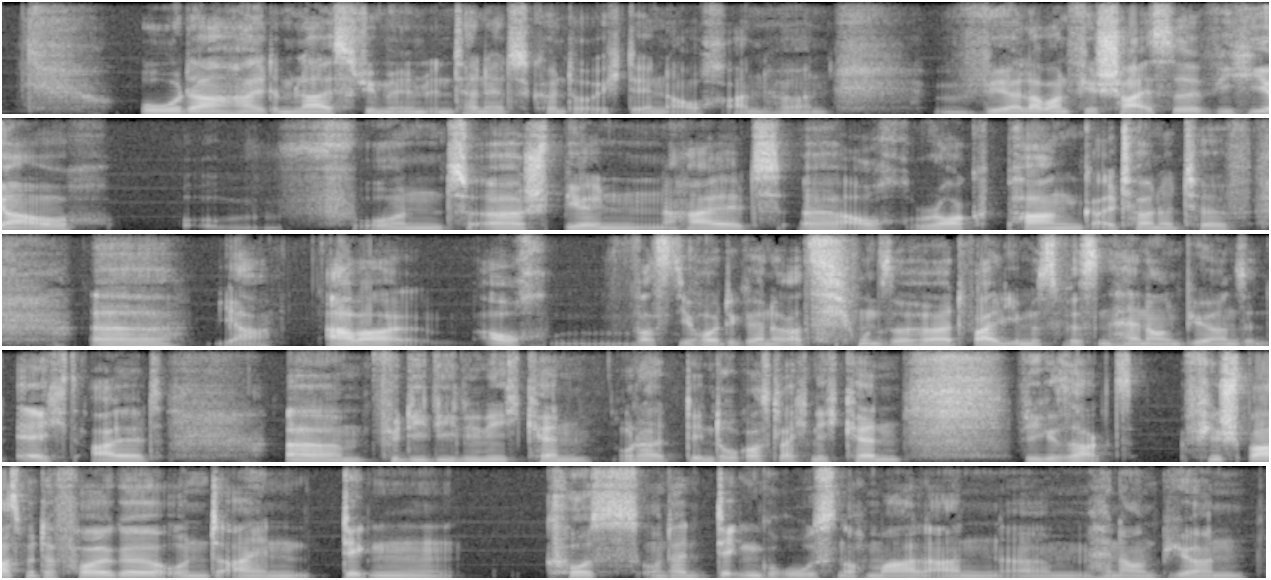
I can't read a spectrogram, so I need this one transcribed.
oder halt im Livestream im Internet könnt ihr euch den auch anhören. Wir labern viel Scheiße, wie hier auch, und äh, spielen halt äh, auch Rock, Punk, Alternative, äh, ja, aber auch was die heutige Generation so hört, weil ihr müsst wissen, Hannah und Björn sind echt alt. Ähm, für die, die die nicht kennen oder den Druckausgleich nicht kennen. Wie gesagt, viel Spaß mit der Folge und einen dicken Kuss und einen dicken Gruß nochmal an ähm, Hannah und Björn,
